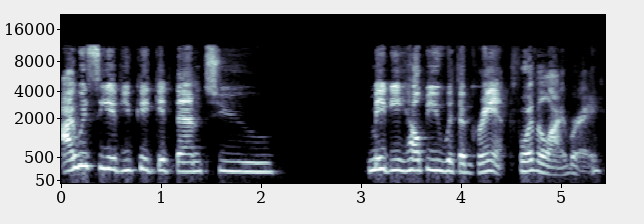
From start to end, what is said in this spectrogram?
I would see if you could get them to maybe help you with a grant for the library.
